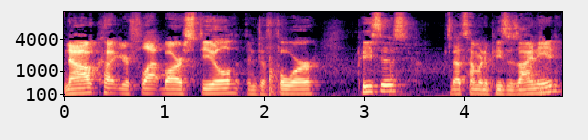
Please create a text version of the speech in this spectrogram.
Now cut your flat bar steel into four pieces. That's how many pieces I need.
